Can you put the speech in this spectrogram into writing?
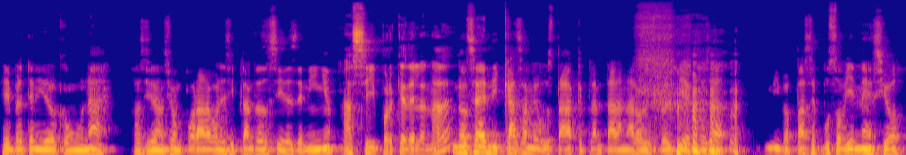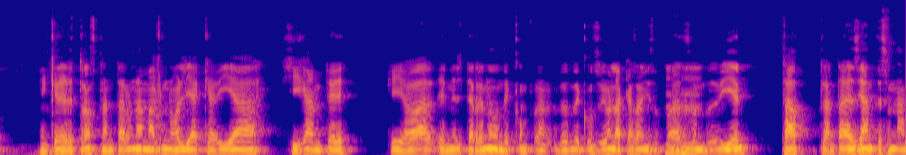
siempre he tenido como una fascinación por árboles y plantas así desde niño. ¿Ah, sí? ¿Por qué? ¿De la nada? No sé, en mi casa me gustaba que plantaran árboles todo el tiempo. O sea, mi papá se puso bien necio en querer trasplantar una magnolia que había gigante que llevaba en el terreno donde, donde construyeron la casa de mis papás, donde vivían. Estaba plantada desde antes, una,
